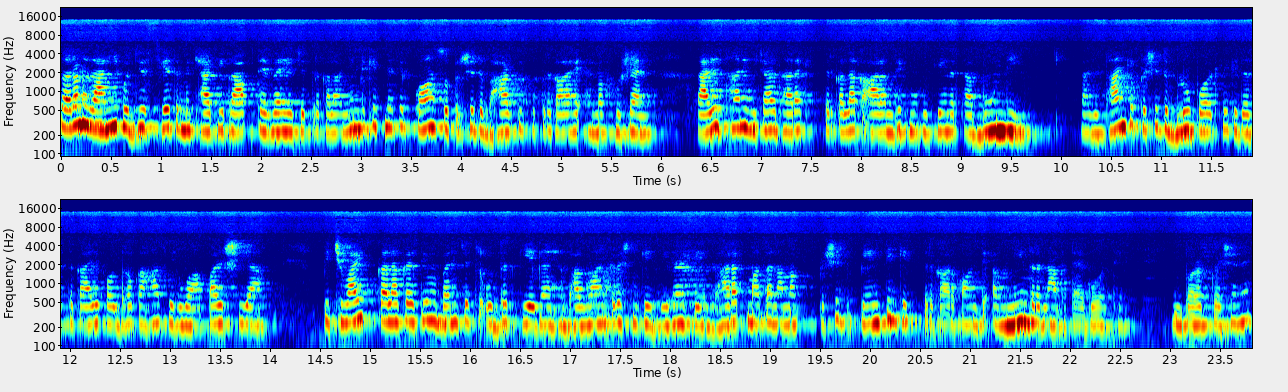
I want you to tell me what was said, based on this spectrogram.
शरण रानी को जिस क्षेत्र में ख्याति प्राप्त है, वह चित्रकला। निम्नलिखित में से कौन सुप्रसिद्ध भारतीय चित्रकार है? अहमद हुसैन। राजस्थानी विचारधारा की चित्रकला का आरंभिक मुख्य केंद्र था बूंदी। राजस्थान के प्रसिद्ध ब्लू पॉटरी की दस्तकारी का उद्भव कहाँ से हुआ पर्शिया। पिछवाई कलाकृतियों में बने चित्र उद्धत किए गए हैं। भगवान कृष्ण के जीवन से भारत माता नामक प्रसिद्ध पेंटिंग के चित्रकार कौन थे? अवनींद्र नाथ टैगोर थे। इंपॉर्टेंट क्वेश्चन है।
